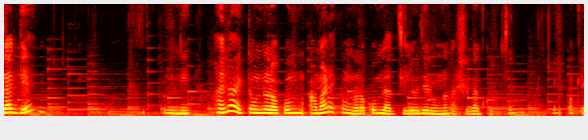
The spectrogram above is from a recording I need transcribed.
যাকগে। মানে হয় না, একটা অন্যরকম, আমার একটা অন্যরকম লাগছিল যে রৌনক আশীর্বাদ করছে। ওকে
